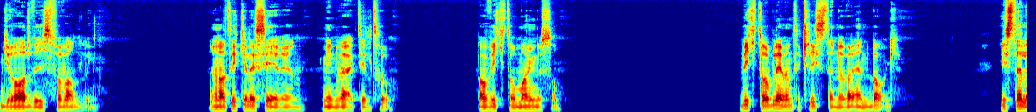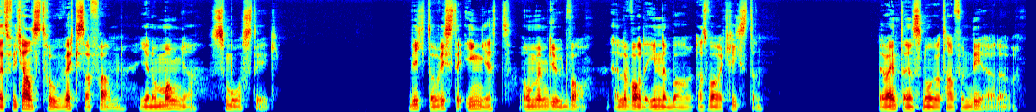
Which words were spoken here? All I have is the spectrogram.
Gradvis förvandling En artikel i serien Min väg till tro av Viktor Magnusson Viktor blev inte kristen över en dag. Istället fick hans tro växa fram genom många små steg. Viktor visste inget om vem Gud var eller vad det innebar att vara kristen. Det var inte ens något han funderade över.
